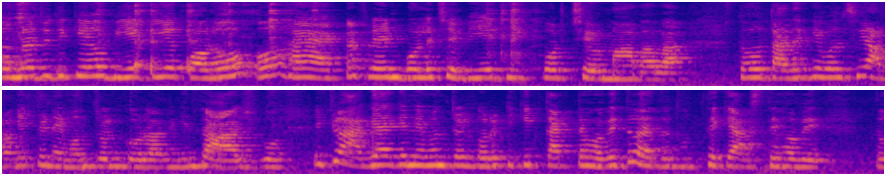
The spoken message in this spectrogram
তোমরা যদি কেউ বিয়ে টিয়ে করো, ও হ্যাঁ একটা ফ্রেন্ড বলেছে বিয়ে ঠিক করছে ওর মা বাবা। তো তাদেরকে বলছি, আমাকে একটু নেমন্ত্রণ করো, আমি কিন্তু আসব। একটু আগে আগে নেমন্ত্রণ করো, টিকিট কাটতে হবে তো, এত দূর থেকে আসতে হবে। তো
